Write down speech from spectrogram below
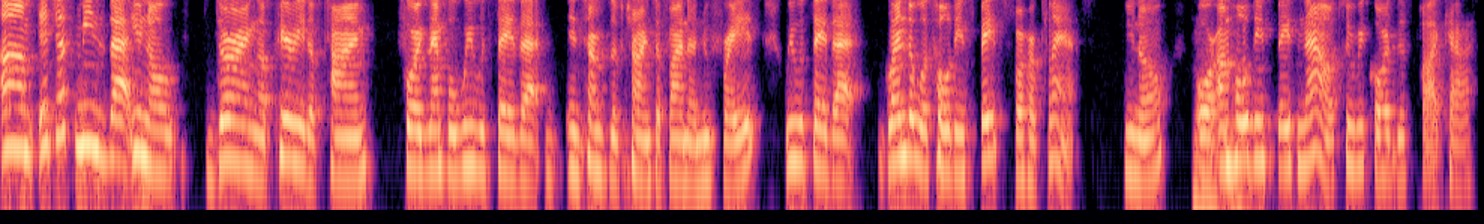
Um, it just means that, you know, during a period of time, for example, we would say that in terms of trying to find a new phrase, we would say that Glenda was holding space for her plants, you know, or I'm Mhm. holding space now to record this podcast,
